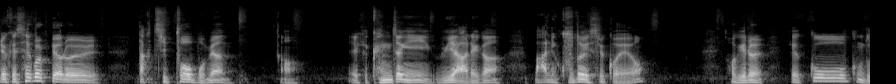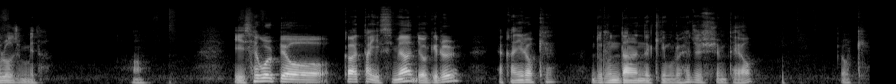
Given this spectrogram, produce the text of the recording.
이렇게 쇄골뼈를 딱 짚어 보면 어, 이렇게 굉장히 위 아래가 많이 굳어 있을 거예요. 거기를 꾹꾹 눌러줍니다. 어. 이 쇄골뼈가 딱 있으면 여기를 약간 이렇게 누른다는 느낌으로 해주시면 돼요. 이렇게.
